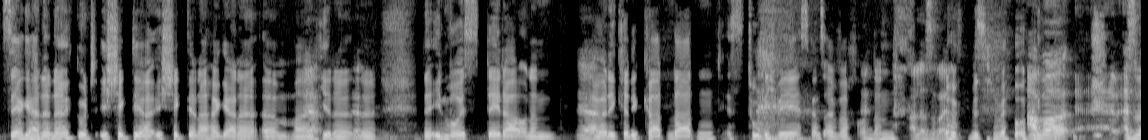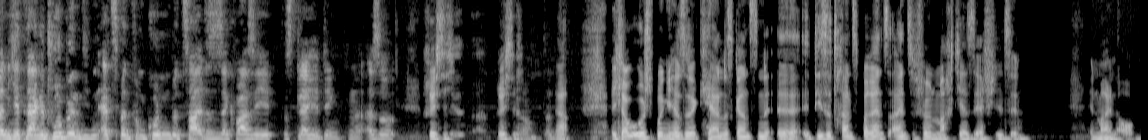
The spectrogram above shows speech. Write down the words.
Sehr gerne, ne? Gut, ich schicke dir, ich schick dir nachher gerne ähm, mal ja, hier eine, ja. eine, eine Invoice-Data und dann ja. Einmal die Kreditkartendaten, es tut nicht weh, ist ganz einfach und dann alles läuft ein bisschen mehr um. Aber äh, also wenn ich jetzt eine Agentur bin, die den Adspend vom Kunden bezahlt, das ist ja quasi das gleiche Ding. Ne? Also richtig, richtig. Genau, ja, ich glaube ursprünglich, also der Kern des Ganzen, äh, diese Transparenz einzuführen, macht ja sehr viel Sinn in meinen Augen.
